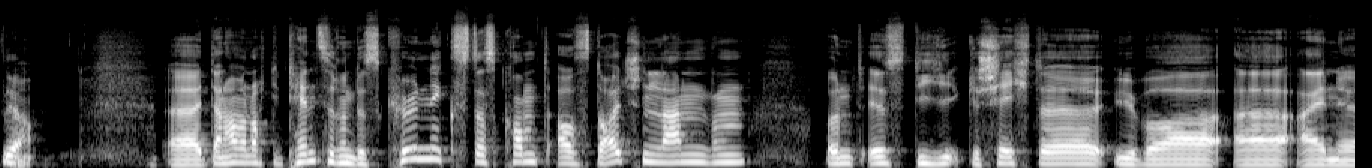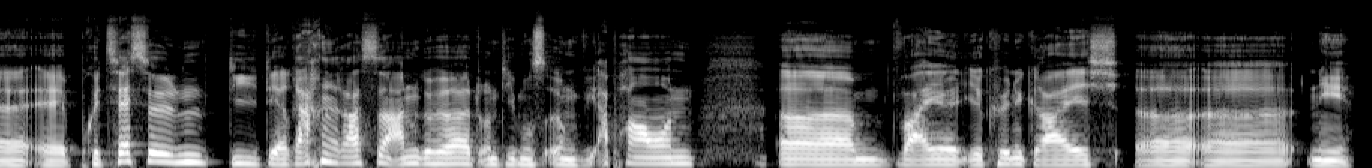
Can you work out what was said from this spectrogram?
Ja. ja. Äh, dann haben wir noch die Tänzerin des Königs, das kommt aus deutschen Landen und ist die Geschichte über äh, eine äh, Prinzessin, die der Rachenrasse angehört und die muss irgendwie abhauen, ähm, weil ihr Königreich, äh, äh, nee,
